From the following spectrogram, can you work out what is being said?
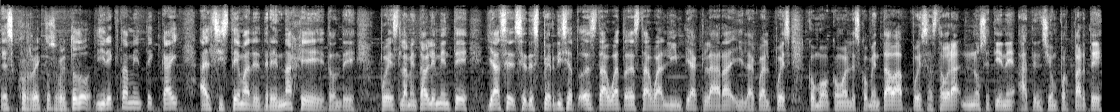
Es correcto, sobre todo directamente cae al sistema de drenaje donde pues lamentablemente ya se, se desperdicia toda esta agua, toda esta agua limpia, clara y la cual pues como, como les comentaba pues hasta ahora no se tiene atención por parte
